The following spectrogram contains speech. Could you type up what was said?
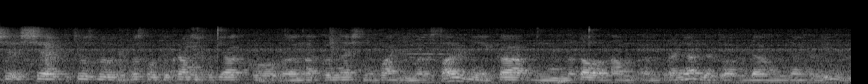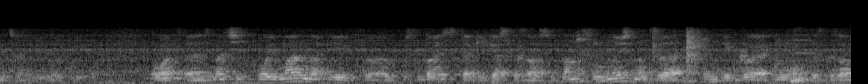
ще, ще хотілося б висловити окрему подяку е, наконечній Ванді Мирославівні, яка надала нам е, вбрання для того для головної героїні для цього відеокліпу. От, значить, поіменно і в послідовності, так як я сказав, Світлана Соломишна це якби ну, ти сказала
